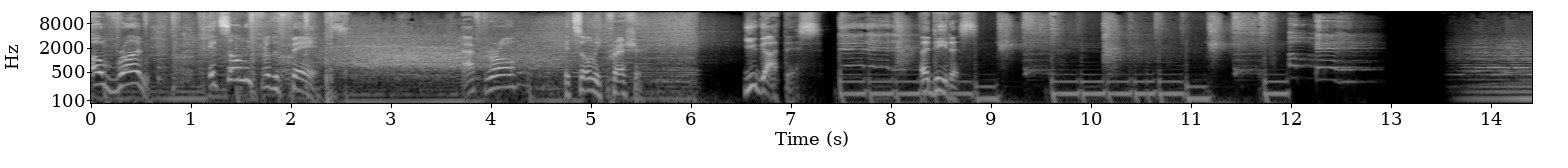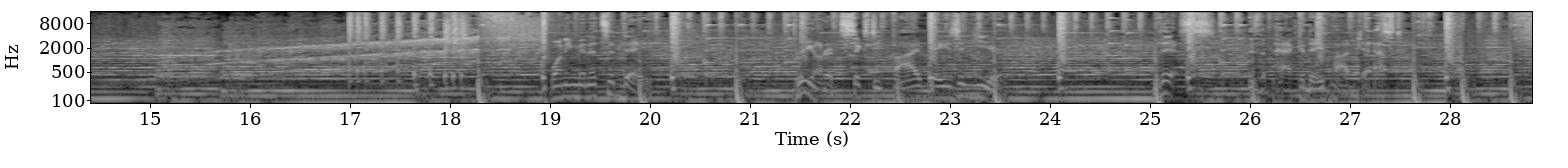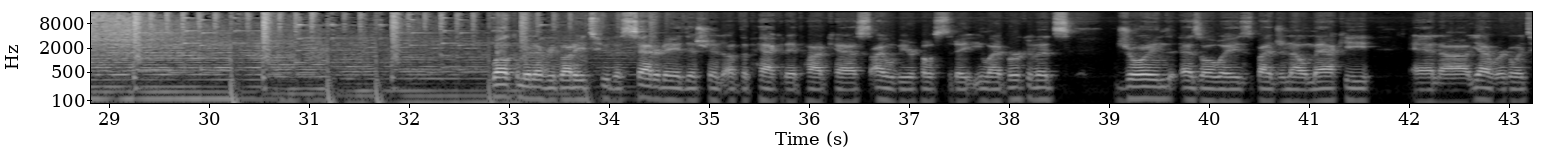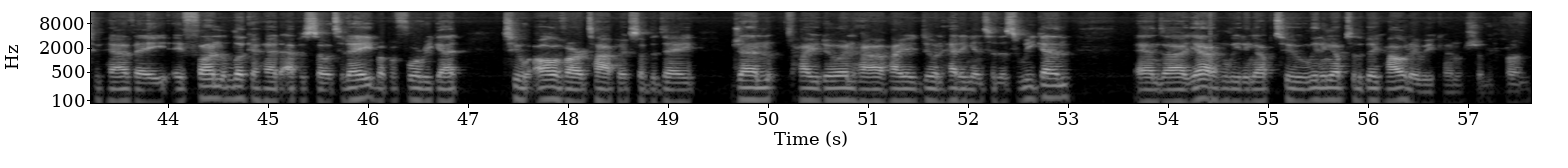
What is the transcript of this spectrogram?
a run. It's only for the fans. After all, it's only pressure. You got this. Adidas. Twenty minutes a day, 365 days a year. This is the Pack a Day Podcast. Welcome in everybody to the Saturday edition of the Pack a Day Podcast. I will be your host today, Eli Berkovitz, joined as always by Janelle Mackey. And uh, yeah, we're going to have a, a fun look ahead episode today. But before we get to all of our topics of the day, Jen, how you doing? How how you doing heading into this weekend? And uh, yeah, leading up to leading up to the big holiday weekend, which should be fun.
